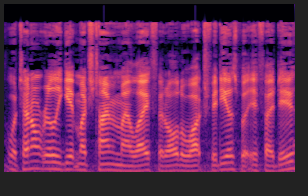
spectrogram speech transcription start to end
which I don't really get much time in my life at all to watch videos, but if I do,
